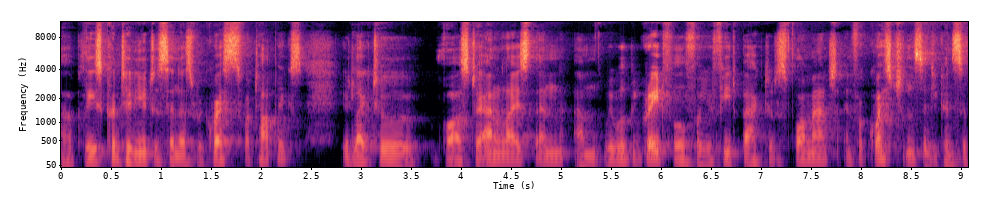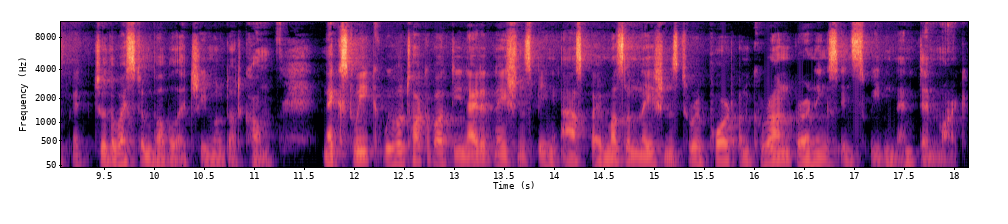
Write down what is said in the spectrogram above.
Uh, please continue to send us requests for topics you'd like to for us to analyze then. Um, we will be grateful for your feedback to this format and for questions that you can submit to the westernbubble at gmail.com. Next week, we will talk about the United Nations being asked by Muslim nations to report on Quran burnings in Sweden and Denmark.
